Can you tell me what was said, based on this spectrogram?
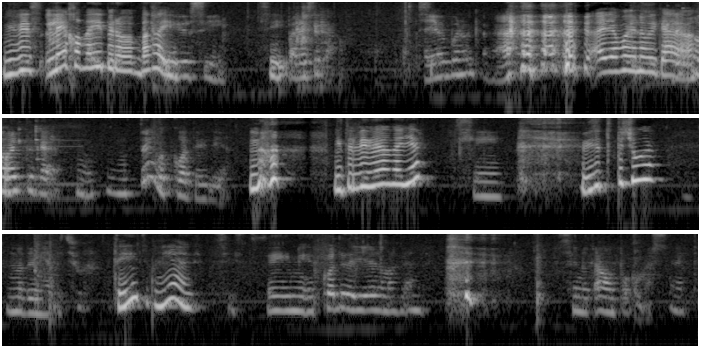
Vives lejos de ahí, pero vas ahí. Vivo sí. Sí. Parece acá. Allá ubicar. Ahí ya pueden ubicar Déjame abajo. ver tu cara. No tengo escote hoy día. ¿Viste el video de ayer? Sí. ¿Viste tu pechuga? No tenía pechuga. Sí, te tenías. Sí, sí, mi escote de ayer era más grande. Se notaba un poco más en este.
